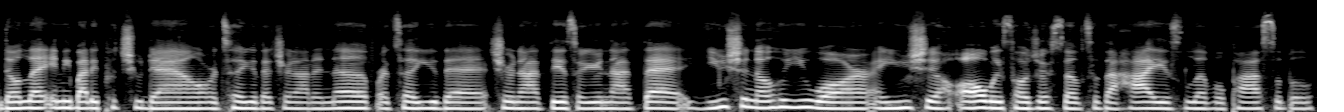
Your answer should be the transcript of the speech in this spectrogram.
Don't let anybody put you down or tell you that you're not enough or tell you that you're not this or you're not that. You should know who you are and you should always hold yourself to the highest level possible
